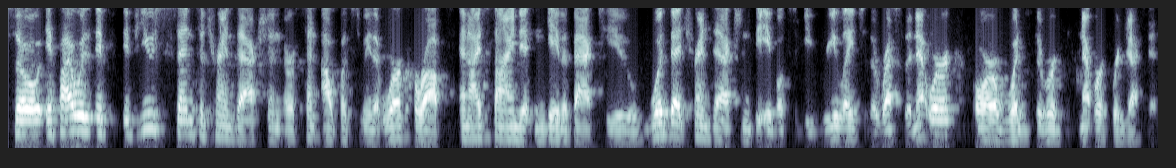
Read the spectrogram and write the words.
So if I was if if you sent a transaction or sent outputs to me that were corrupt and I signed it and gave it back to you, would that transaction be able to be relayed to the rest of the network or would the re network reject it?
